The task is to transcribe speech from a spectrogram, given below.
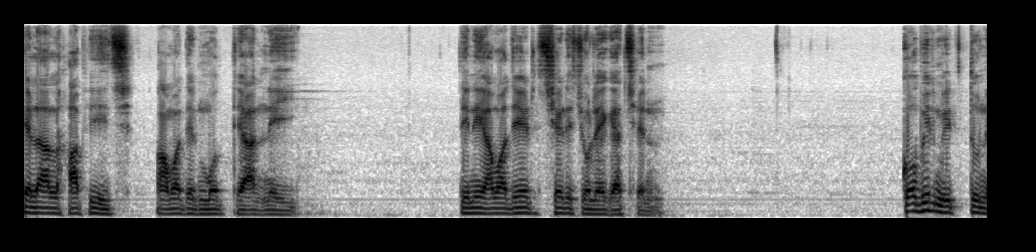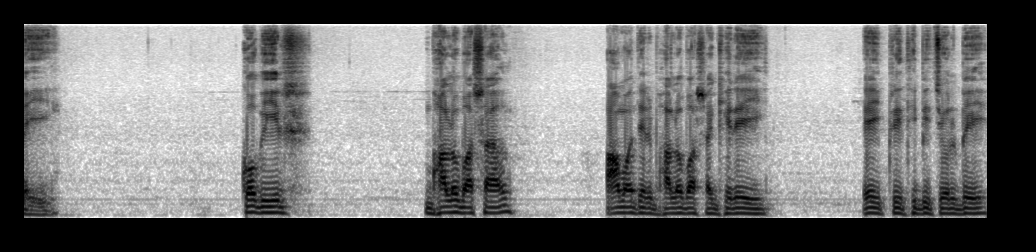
হেলাল হাফিজ আমাদের মধ্যে আর নেই। তিনি আমাদের ছেড়ে চলে গেছেন। কবির মৃত্যু নেই। কবির ভালোবাসা, আমাদের ভালোবাসা ঘিরেই এই পৃথিবী চলবে।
